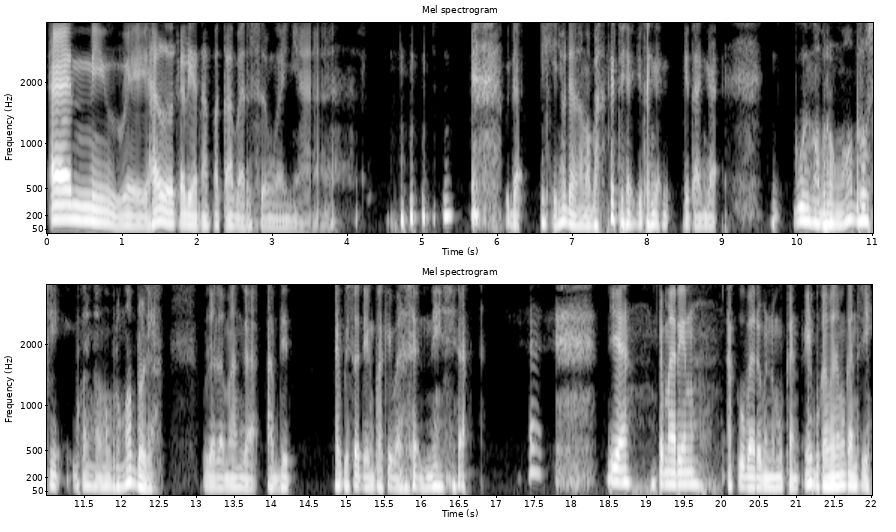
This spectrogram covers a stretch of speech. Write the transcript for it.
Anyway halo kalian apa kabar semuanya? Udah ih kayaknya udah lama banget ya kita enggak kita enggak gue ngobrol-ngobrol sih bukan nggak ngobrol-ngobrol ya. Udah lama nggak update episode yang pakai bahasa Indonesia Iya, kemarin aku baru menemukan, eh bukan menemukan sih,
